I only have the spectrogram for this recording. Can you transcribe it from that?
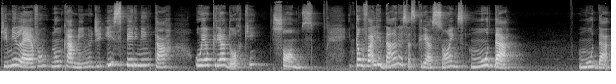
que me levam num caminho de experimentar o eu criador que somos. Então, validar essas criações muda, muda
